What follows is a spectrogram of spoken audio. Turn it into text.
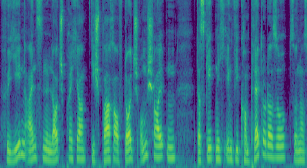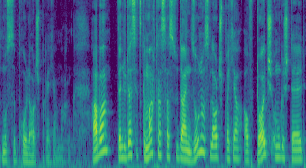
für jeden einzelnen Lautsprecher die Sprache auf Deutsch umschalten. Das geht nicht irgendwie komplett oder so, sondern das musst du pro Lautsprecher machen. Aber wenn du das jetzt gemacht hast, hast du deinen Sonos Lautsprecher auf Deutsch umgestellt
